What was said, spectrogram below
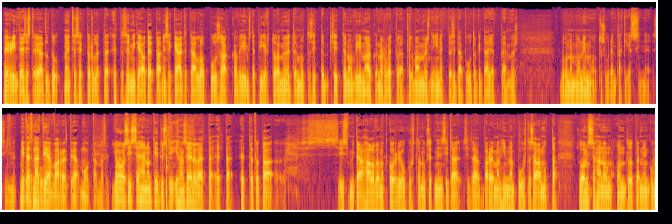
perinteisesti ajateltu metsäsektorilla, että, että se mikä otetaan, niin se käytetään loppuun saakka viimeistä piirtoa myöten, mutta sitten, sitten on viime aikoina ruvettu ajattelemaan myös niin, että sitä puuta pitää jättää myös luonnon monimuotoisuuden takia sinne. sinne Mitäs nämä tienvarret ja muut tämmöiset? Joo, paikat? siis sehän on tietysti ihan selvä, että, että, että tota, siis mitä halvemmat korjuukustannukset, niin sitä, sitä paremman hinnan puusta saa, mutta Suomessahan on, on tota, niin kuin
